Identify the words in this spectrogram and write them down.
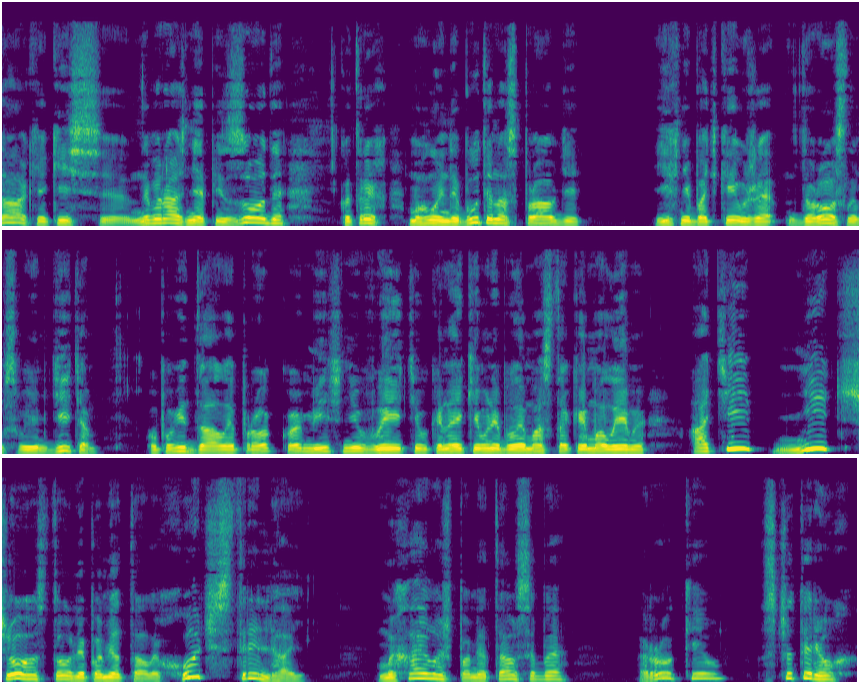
Так, якісь е, невиразні епізоди, котрих могло й не бути насправді. Їхні батьки вже дорослим своїм дітям оповідали про комічні витівки, на які вони були мастаки малими, а ті нічого з того не пам'ятали, хоч стріляй. Михайло ж пам'ятав себе років з чотирьох.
